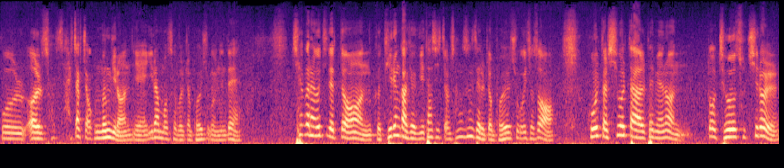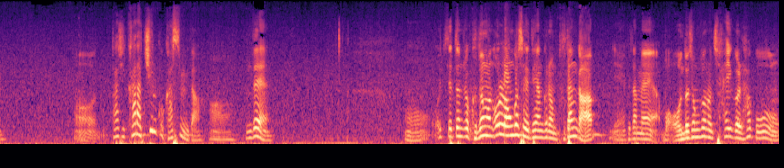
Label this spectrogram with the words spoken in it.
불을 살짝 조금 넘기는 예, 이런 모습을 좀 보여주고 있는데 최근에 어찌됐든 그 디램 가격이 다시 좀 상승세를 좀 보여주고 있어서 9월달, 10월달 되면은 또 저 수치를 어, 다시 갈아치울 것 같습니다. 어, 근데 어, 어쨌든 좀 그동안 올라온 것에 대한 그런 부담감, 예, 그 다음에 뭐 어느 정도는 차익을 하고,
